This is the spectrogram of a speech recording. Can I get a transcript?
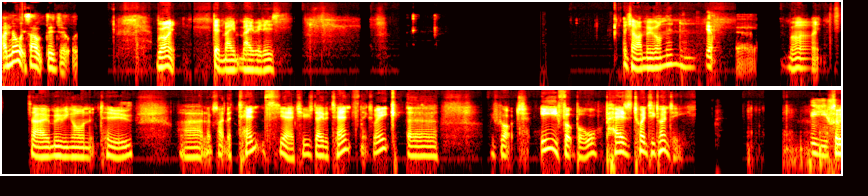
I know it's out digitally. Right, then maybe maybe it is. Shall I move on then? Yep. Right. So moving on to uh, looks like the tenth. Yeah, Tuesday the tenth next week. Uh, we've got e football PES 2020. E So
